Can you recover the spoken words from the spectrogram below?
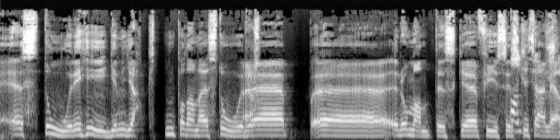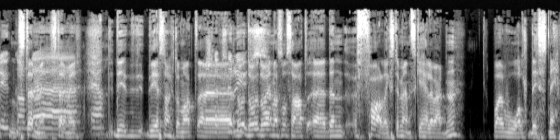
eh, store higen, jakten på den der store eh, romantiske, fysiske kjærligheten. Stemmer. stemmer. Ja. De, de, de har snakket om at eh, Det var en som sa at eh, den farligste mennesket i hele verden var Walt Disney.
